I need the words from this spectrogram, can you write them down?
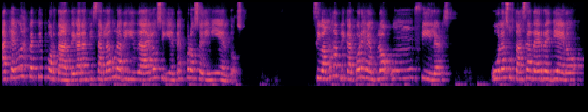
Aquí hay un aspecto importante, garantizar la durabilidad de los siguientes procedimientos. Si vamos a aplicar, por ejemplo, un fillers, una sustancia de relleno,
